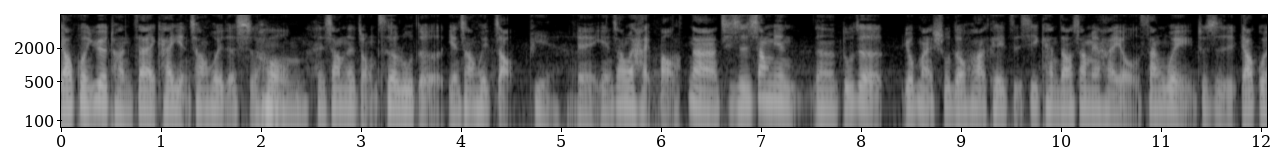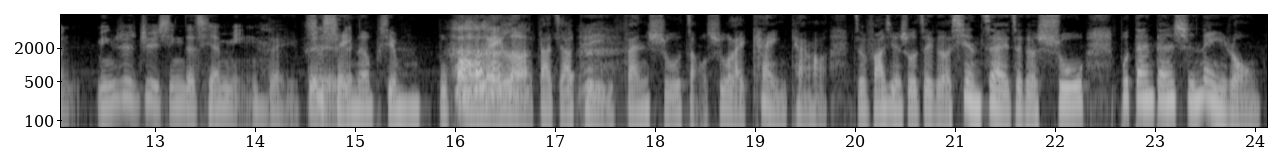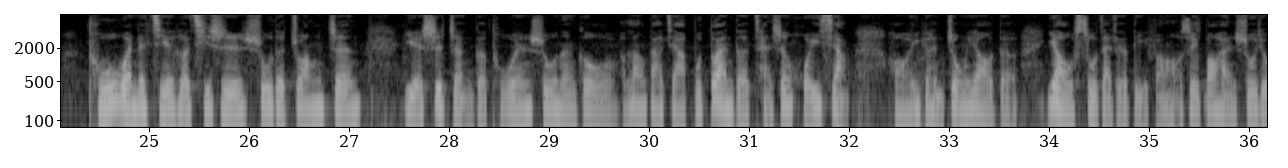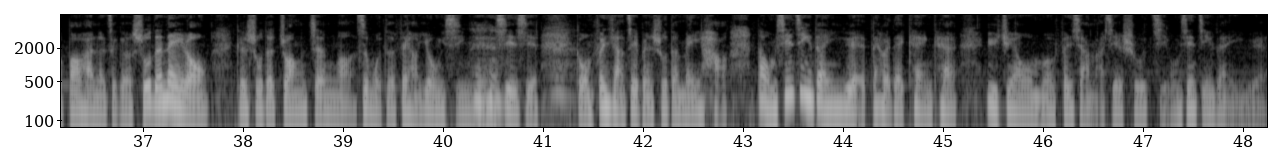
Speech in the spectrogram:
摇滚乐团在开演唱会的时候，嗯、很像那种侧录的演唱会照片，呃、欸，演唱会海报。那其实上面，嗯、呃，读者有买书的话，可以仔细看到上面还有三位就是摇滚明日巨星的签名。对，对是谁呢？先不爆雷了，大家可以翻书找书来看一看哈。就发现说，这个现在这个书不单单是内容图文的结合，其实书的装帧。也是整个图文书能够让大家不断的产生回想，好，一个很重要的要素在这个地方哈，所以包含书就包含了这个书的内容跟书的装帧哦，字母都非常用心，谢谢跟我们分享这本书的美好。那我们先进一段音乐，待会再看一看玉君要为我们分享哪些书籍。我们先进一段音乐。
